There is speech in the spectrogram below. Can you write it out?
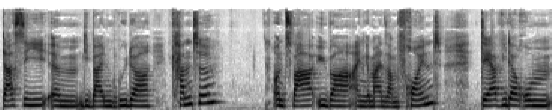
dass sie ähm, die beiden Brüder kannte. Und zwar über einen gemeinsamen Freund, der wiederum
